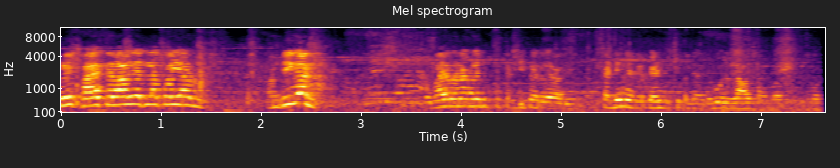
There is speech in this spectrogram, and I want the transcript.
થોડી ખાય ચલાવજે એટલે કોઈ આમ સમજી ગયો ને? ઊભા રહો મને ઠંડી કરી દેવાની લેવા એટલે પેન્ટ ઊંચી કરી બોલ, લાવ સાહેબ હતો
